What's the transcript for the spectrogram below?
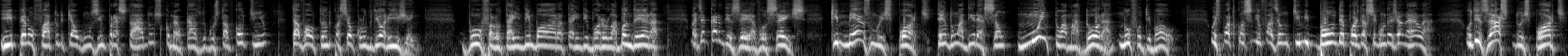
E pelo fato de que alguns emprestados, como é o caso do Gustavo Coutinho, está voltando para seu clube de origem. Búfalo está indo embora, está indo embora o La Bandeira. Mas eu quero dizer a vocês que mesmo o esporte, tendo uma direção muito amadora no futebol, o esporte conseguiu fazer um time bom depois da segunda janela. O desastre do esporte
